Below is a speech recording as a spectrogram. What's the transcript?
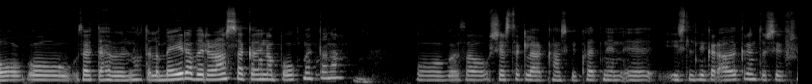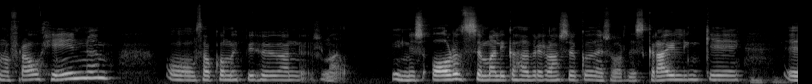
og, og þetta hefur náttúrulega meira verið rannsakað innan bókmyndana mm. Og þá sérstaklega kannski hvernig eh, Íslendingar aðgrændu sig svona frá hinum og þá kom upp í hugan svona ímis orð sem að líka hafa verið rannsökuð eins og orðið skrælingi, mm -hmm. e,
